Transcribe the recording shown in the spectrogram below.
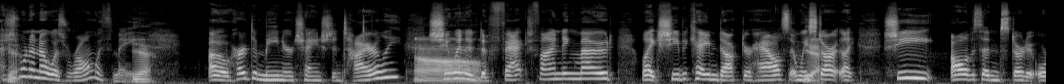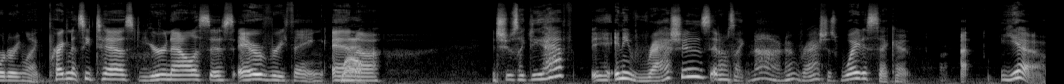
I just Yeah. want to know what's wrong with me. Yeah. Oh, her demeanor changed entirely. She went into fact finding mode. Like she became Dr. House and we Yeah. start like she all of a sudden started ordering like pregnancy tests, urinalysis, everything. And Wow. uh and she was like, "Do you have any rashes?" And I was like, "No, no rashes. Wait a second. Uh, yeah,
